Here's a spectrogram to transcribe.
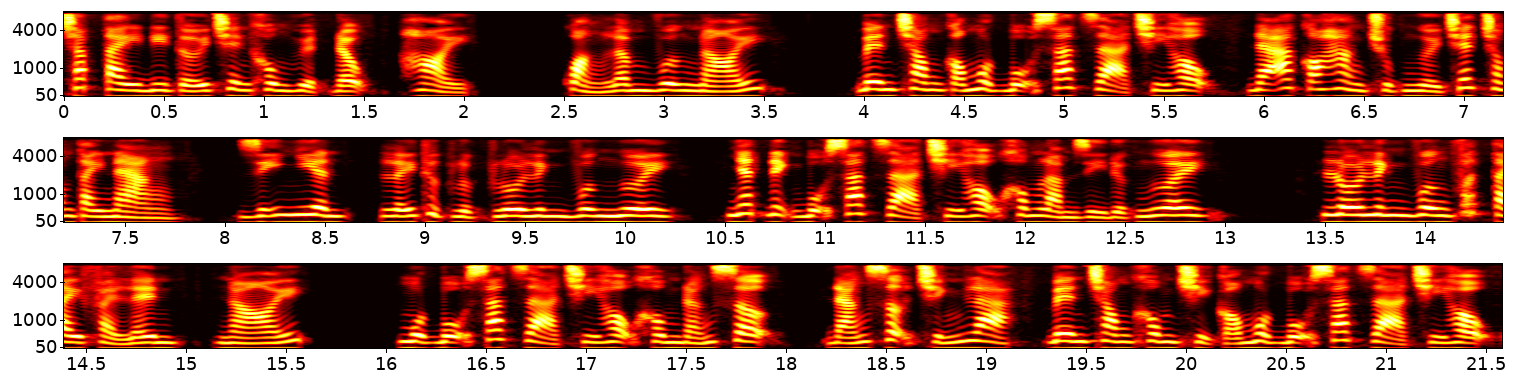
chắp tay đi tới trên không huyệt động, hỏi. Quảng lâm vương nói, bên trong có một bộ sát giả chi hậu, đã có hàng chục người chết trong tay nàng. Dĩ nhiên, lấy thực lực lôi linh vương ngươi, nhất định bộ sát giả chi hậu không làm gì được ngươi. Lôi linh vương vất tay phải lên, nói, một bộ sát giả chi hậu không đáng sợ, đáng sợ chính là, bên trong không chỉ có một bộ sát giả chi hậu.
